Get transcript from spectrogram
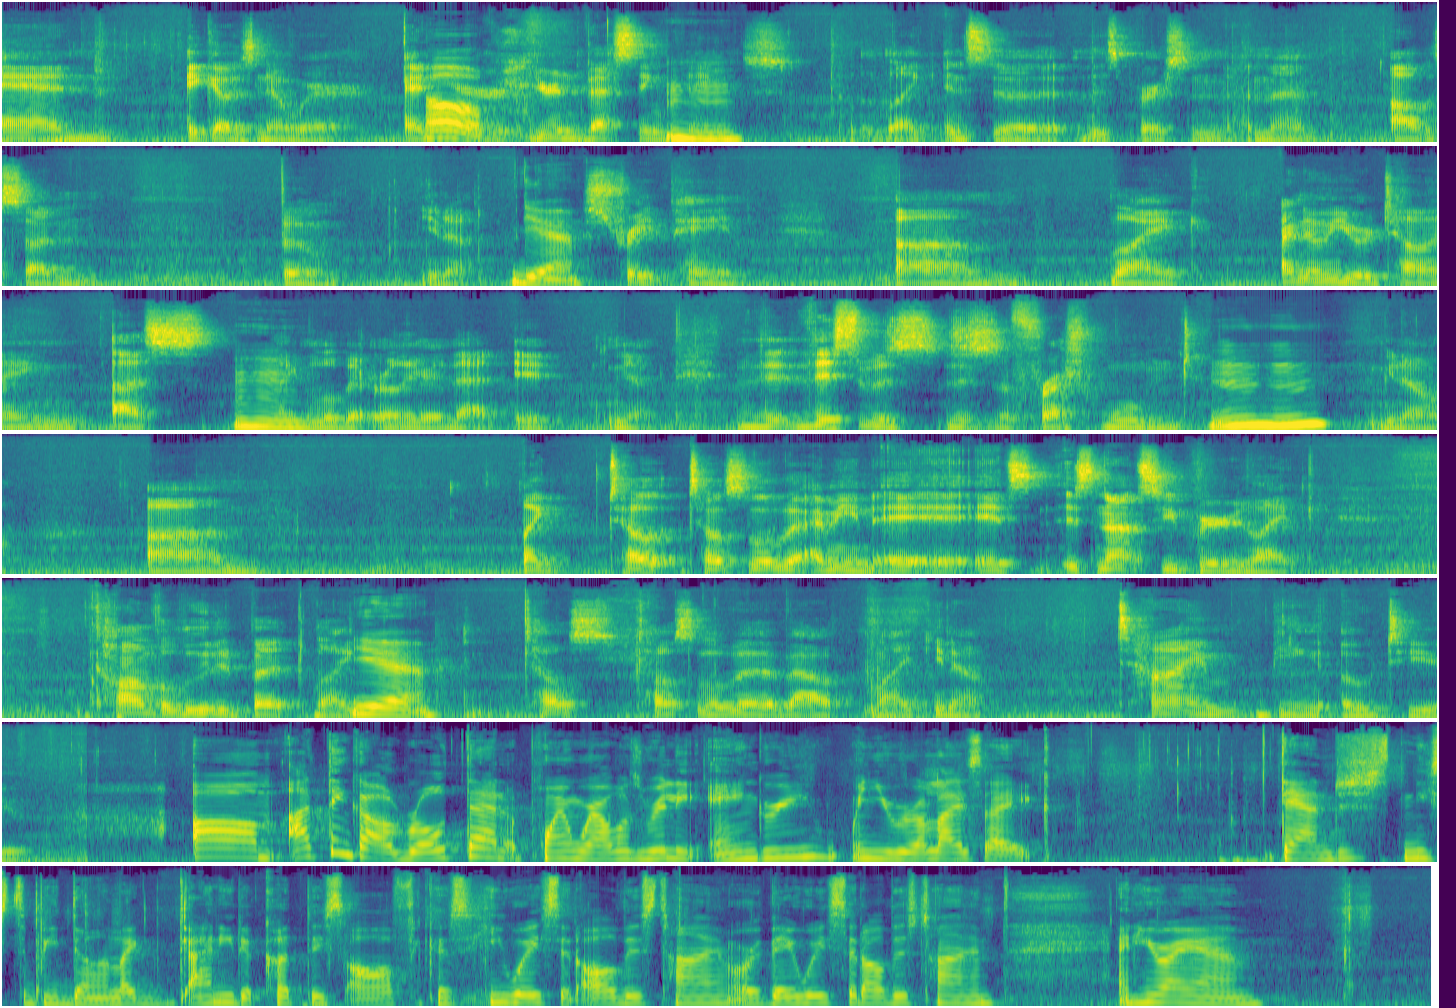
and it goes nowhere and Oh. you're, you're investing things like into this person and then all of a sudden boom you know Yeah. straight pain. Um, like I know you were telling us like a little bit earlier that it, you know, th- this was this is a fresh wound. Mm-hmm. You know, um, like tell tell us a little bit. I mean, it- it's it's not super like convoluted, but like Yeah. tell us tell us a little bit about like you know time being owed to you. Um, I think I wrote that at a point where I was really angry when you realize like, damn, this just needs to be done. Like I need to cut this off because he wasted all this time or they wasted all this time, and here I am,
